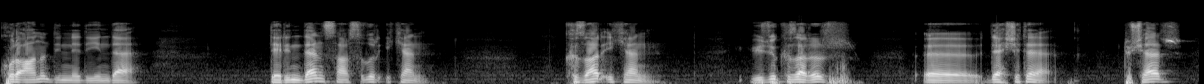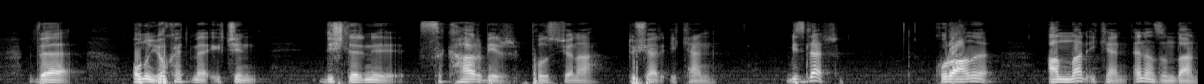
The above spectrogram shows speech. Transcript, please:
Kur'an'ı dinlediğinde derinden sarsılır iken, kızar iken, yüzü kızarır, e, dehşete düşer ve onu yok etmek için dişlerini sıkar bir pozisyona düşer iken, bizler Kur'an'ı anlar iken en azından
